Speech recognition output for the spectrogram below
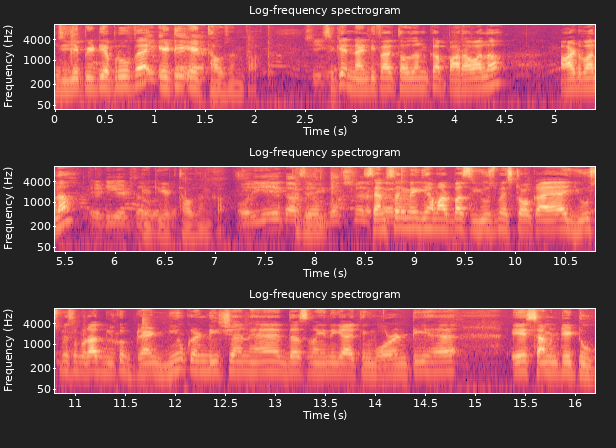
जी ये पी टी अप्रूव है एटी एट थाउज़ेंड का। ठीक है। नाइन्टी फाइव थाउज़ेंड का बारह वाला आठ वाला एटी एट थाउज़ेंड का। और ये बॉक्स में रखा सैमसंग में ये हमारे पास यूज़ में स्टॉक आया है। यूज़ में से मुराद बिल्कुल ब्रांड न्यू कंडीशन है। दस महीने की आई थिंक वारंटी है। A seventy two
